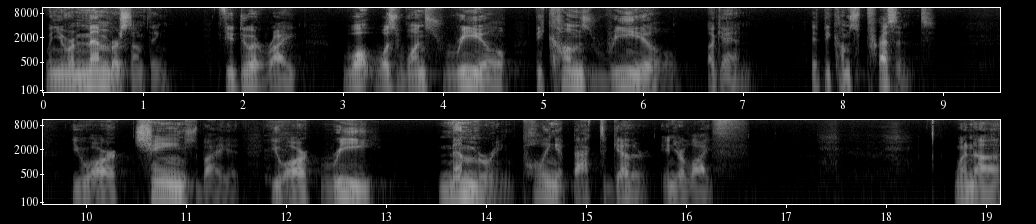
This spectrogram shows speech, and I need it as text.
When you remember something, if you do it right, what was once real becomes real again it becomes present. You are changed by it. You are remembering, pulling it back together in your life. When, uh,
